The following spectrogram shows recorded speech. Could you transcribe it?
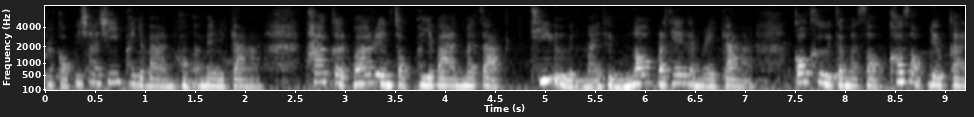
ประกอบวิชาชีพพยาบาลของอเมริกา ถ้าเกิดว่าเรียนจบพยาบาลมาจาก ที่อื่นหมายถึงนอกประเทศอเมริกา ก็คือจะมาสอบข้อสอบเดียวกัน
